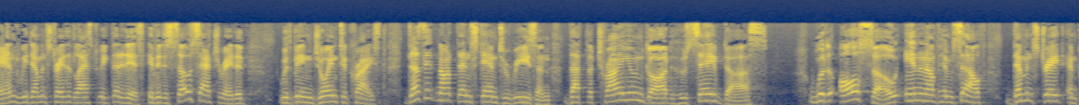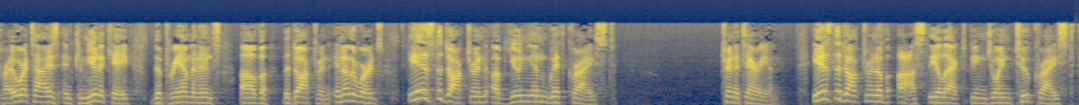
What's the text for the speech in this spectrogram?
and we demonstrated last week that it is, if it is so saturated with being joined to Christ, does it not then stand to reason that the triune God who saved us would also, in and of himself, demonstrate and prioritize and communicate the preeminence of the doctrine? In other words, is the doctrine of union with Christ Trinitarian. Is the doctrine of us, the elect, being joined to Christ,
